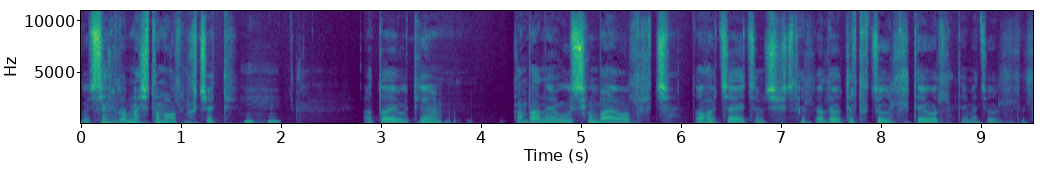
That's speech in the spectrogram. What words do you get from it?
гүйс сахил бол маш том холбогч байдаг. Одоо юу гэдгийг компани үүсгэн байгуулагч одоо хувьцаа эзэмшигч төлөөлөл удирдах зөвлөлттэй бол тийм ээ зөвлөл.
